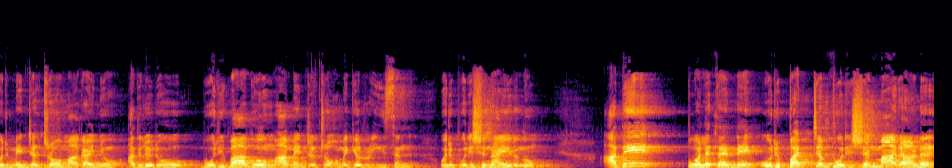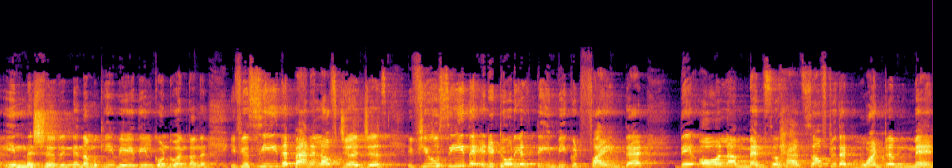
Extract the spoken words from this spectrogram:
ഒരു മെന്റൽ ട്രോമ കഴിഞ്ഞു. അതിലൊരു ഭൂരിഭാഗവും ആ മെന്റൽ ട്രോമയ്ക്ക് ഒരു റീസൺ ഒരു പുരുഷനായിരുന്നു. അതേപോലെ തന്നെ ഒരു പറ്റം പുരുഷന്മാരാണ് ഇന്ന് ഷെറിനെ നമുക്ക് ഈ വേദിയിൽ കൊണ്ടുവന്ന് തന്നത് if you see the panel of judges if you see the editorial team we could find that they all are men so hats off to that wonder men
